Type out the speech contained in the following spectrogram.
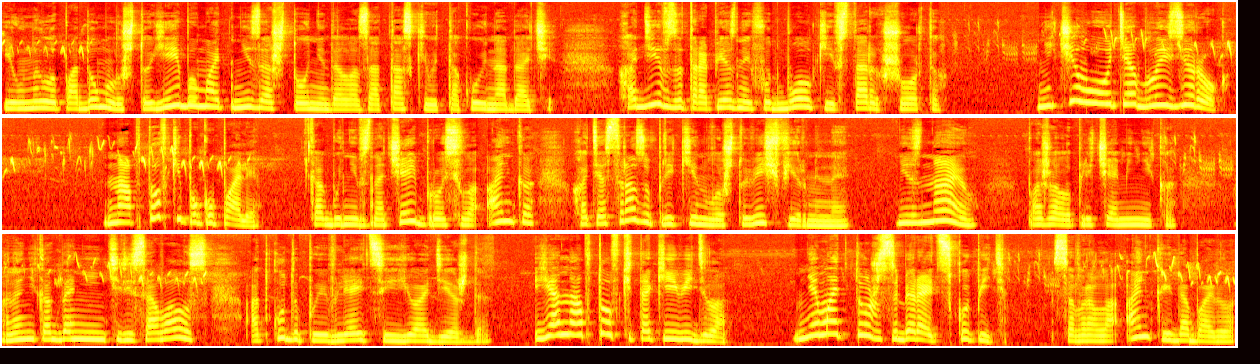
и уныло подумала, что ей бы мать ни за что не дала затаскивать такую на даче. Ходи в затрапезной футболке и в старых шортах. «Ничего у тебя блейзерок. На оптовке покупали?» Как бы невзначай бросила Анька, хотя сразу прикинула, что вещь фирменная. «Не знаю», – пожала плечами Ника. Она никогда не интересовалась, откуда появляется ее одежда. «Я на оптовке такие видела. Мне мать тоже собирается купить», – соврала Анька и добавила.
